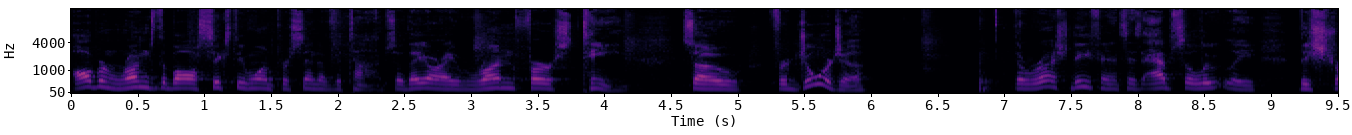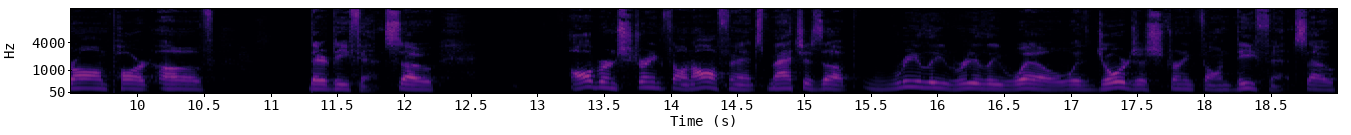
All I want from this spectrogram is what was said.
Auburn runs the ball 61% of the time. So they are a run first team. So for Georgia, the rush defense is absolutely the strong part of their defense. So Auburn's strength on offense matches up really, really well with Georgia's strength on defense. So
